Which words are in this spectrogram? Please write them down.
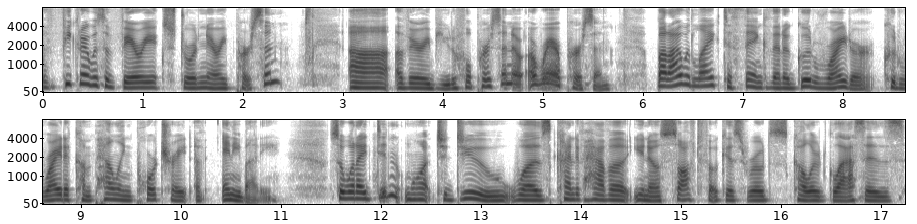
Ficre was a very extraordinary person uh, a very beautiful person, a, a rare person. But I would like to think that a good writer could write a compelling portrait of anybody. So what I didn't want to do was kind of have a, you know, soft focus, rose-colored glasses.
